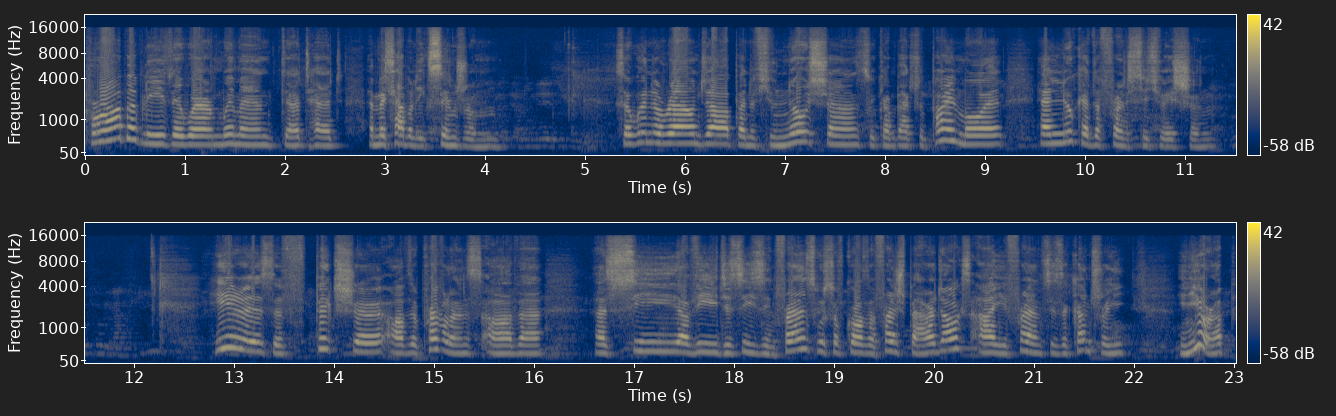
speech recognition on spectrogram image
Probably they were women that had a metabolic syndrome. So we're going to round up on a few notions to come back to palm oil and look at the French situation. Here is a picture of the prevalence of uh, a CV disease in France, which of course the French paradox, i.e. France is a country in Europe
